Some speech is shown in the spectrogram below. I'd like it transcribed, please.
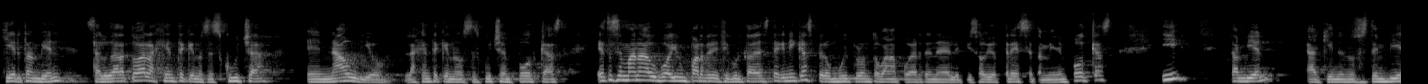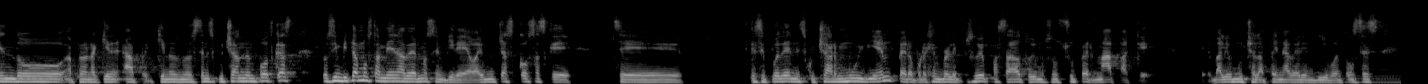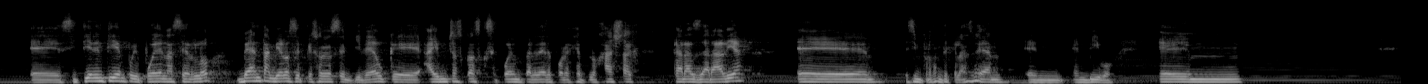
quiero también saludar a toda la gente que nos escucha en audio, la gente que nos escucha en podcast. Esta semana hubo ahí un par de dificultades técnicas, pero muy pronto van a poder tener el episodio 13 también en podcast. Y también a quienes nos estén viendo, a, a, quienes, nos estén escuchando en podcast, los invitamos también a vernos en video. Hay muchas cosas que se, que se pueden escuchar muy bien, pero por ejemplo, el episodio pasado tuvimos un super mapa que valió mucho la pena ver en vivo. Entonces, eh, si tienen tiempo y pueden hacerlo, vean también los episodios en video, que hay muchas cosas que se pueden perder. Por ejemplo, hashtag caras de Aradia. Eh, es importante que las vean en, en vivo. Em,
